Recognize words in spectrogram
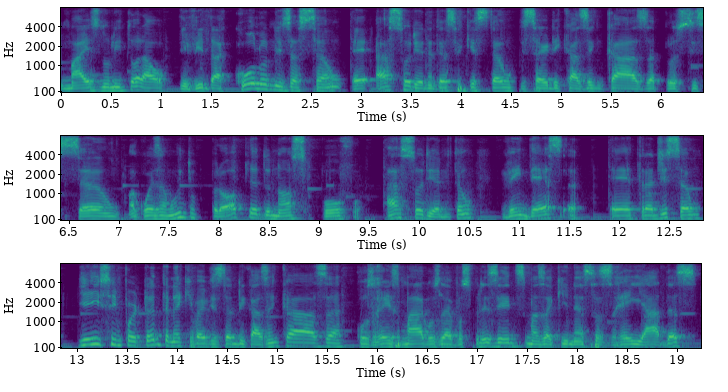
e mais no litoral, devido à colonização é, açoriana, dessa questão de sair de casa em casa, procissão, uma coisa muito própria do nosso povo açoriano. Então, vem dessa é, tradição. E isso é importante, né? Que vai visitando de casa em casa, os reis magos levam os presentes, mas aqui nessas reiadas,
